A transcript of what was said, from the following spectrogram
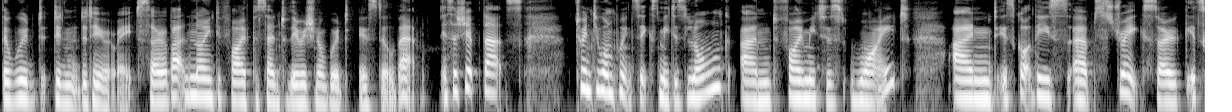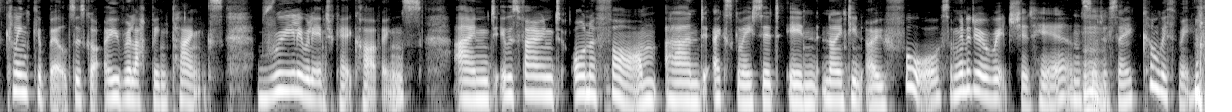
the wood didn't deteriorate. So, about 95% of the original wood is still there. It's a ship that's 21.6 meters long and 5 meters wide and it's got these uh, strakes so it's clinker built so it's got overlapping planks really really intricate carvings and it was found on a farm and excavated in 1904 so i'm going to do a richard here and sort of say come with me.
